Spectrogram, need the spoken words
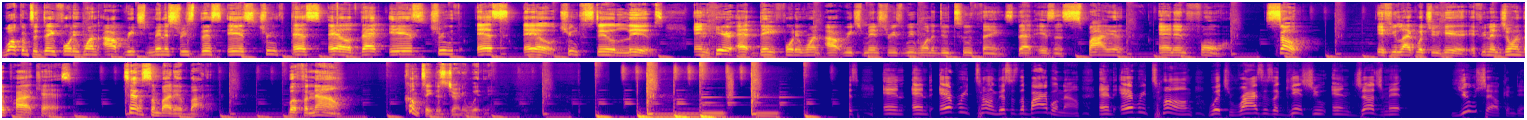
Welcome to Day 41 Outreach Ministries. This is Truth SL. That is Truth SL. Truth still lives. And here at Day 41 Outreach Ministries, we want to do two things that is inspire and inform. So, if you like what you hear, if you're enjoying the podcast, tell somebody about it. But for now, come take this journey with me. Tongue this is the bible now. And every tongue which rises against you in judgment you shall condemn.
